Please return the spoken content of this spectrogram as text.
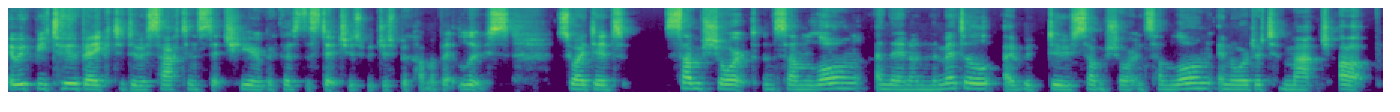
it would be too big to do a satin stitch here because the stitches would just become a bit loose. So I did some short and some long, and then on the middle, I would do some short and some long in order to match up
